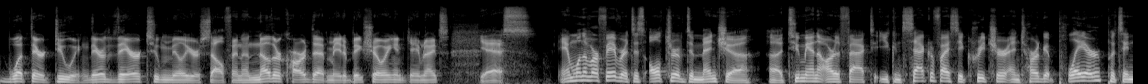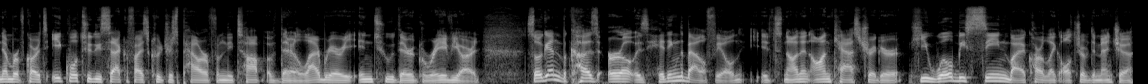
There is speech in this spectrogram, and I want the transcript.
what they're doing. They're there to mill yourself. And another card that made a big showing in game knights Yes. And one of our favorites is Altar of Dementia, a two mana artifact. You can sacrifice a creature, and target player puts a number of cards equal to the sacrificed creature's power from the top of their library into their graveyard. So, again, because Uro is hitting the battlefield, it's not an on cast trigger. He will be seen by a card like Altar of Dementia,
